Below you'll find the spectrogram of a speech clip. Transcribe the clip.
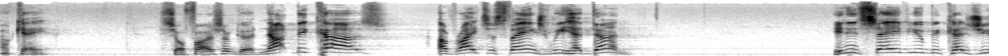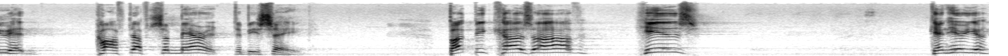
Okay. So far, so good. Not because of righteous things we had done. He didn't save you because you had coughed up some merit to be saved, but because of His. Can hear you?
